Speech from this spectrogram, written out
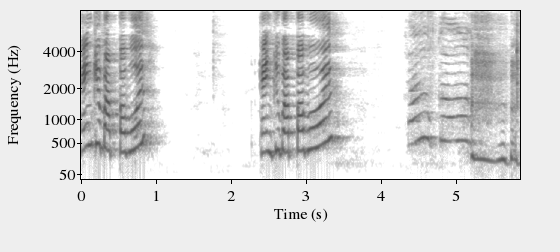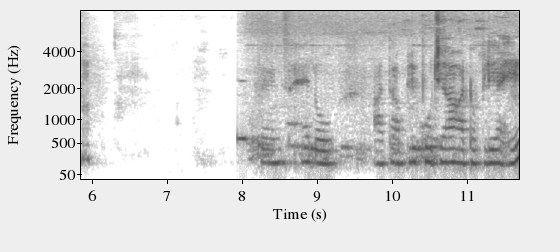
थँक्यू बाप्पा बोल. थँक्यू बाप्पा बोल. फ्रेंड्स हॅलो आता आपली पूजा आटोपली आहे.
